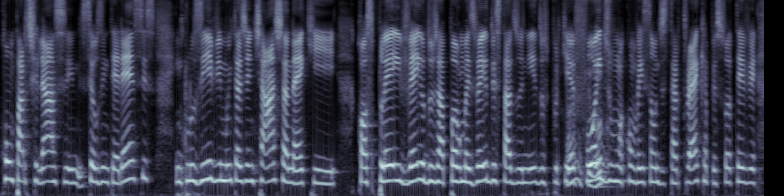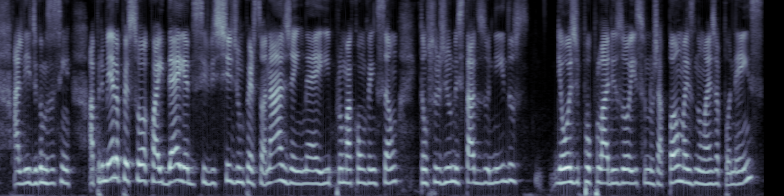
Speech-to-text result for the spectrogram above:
compartilhar se, seus interesses. Inclusive, muita gente acha, né, que cosplay veio do Japão, mas veio dos Estados Unidos, porque ah, foi de uma convenção de Star Trek. A pessoa teve ali, digamos assim, a primeira pessoa com a ideia de se vestir de um personagem, né, e ir para uma convenção. Então, surgiu nos Estados Unidos e hoje popularizou isso no Japão, mas não é japonês.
